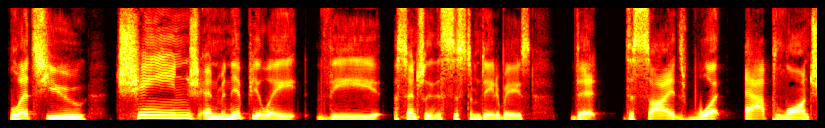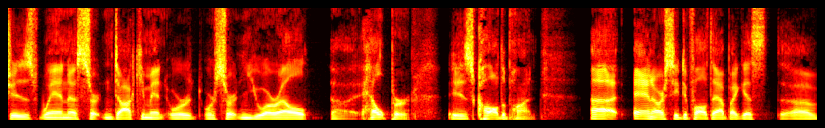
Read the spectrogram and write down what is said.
lets you change and manipulate the essentially the system database that decides what app launches when a certain document or or certain URL uh, helper is called upon. Uh, and RC default app, I guess, uh,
